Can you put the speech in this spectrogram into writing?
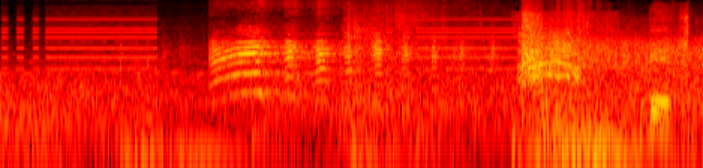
Bitch.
